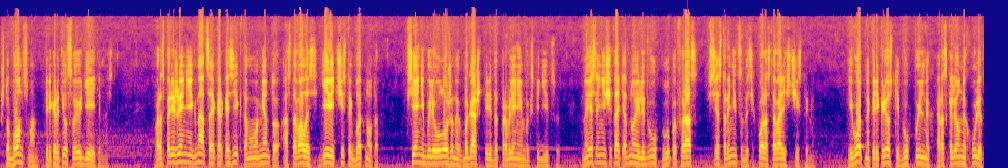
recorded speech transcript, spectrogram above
что Бонсман прекратил свою деятельность. В распоряжении Игнация Каркази к тому моменту оставалось 9 чистых блокнотов. Все они были уложены в багаж перед отправлением в экспедицию. Но если не считать одной или двух глупых фраз, все страницы до сих пор оставались чистыми. И вот на перекрестке двух пыльных, раскаленных улиц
